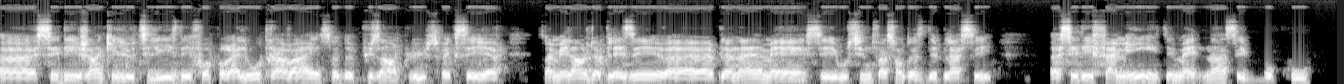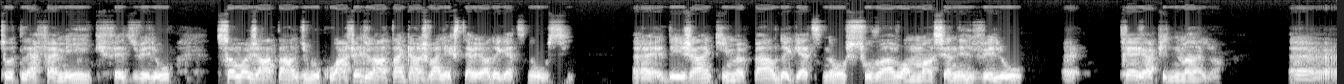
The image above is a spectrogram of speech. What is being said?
Euh, c'est des gens qui l'utilisent des fois pour aller au travail, ça, de plus en plus. Fait que c'est euh, un mélange de plaisir euh, plein air, mais c'est aussi une façon de se déplacer. c'est des familles. Maintenant, c'est beaucoup toute la famille qui fait du vélo. Ça, moi, j'ai entendu beaucoup. En fait, je l'entends quand je vais à l'extérieur de Gatineau aussi. des gens qui me parlent de Gatineau, souvent vont me mentionner le vélo très rapidement. Là. Euh,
